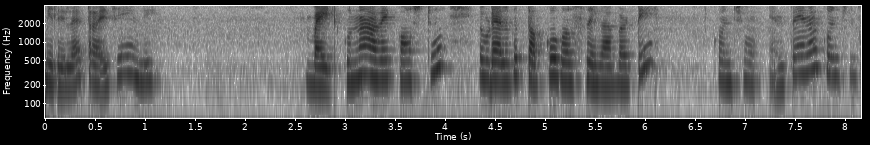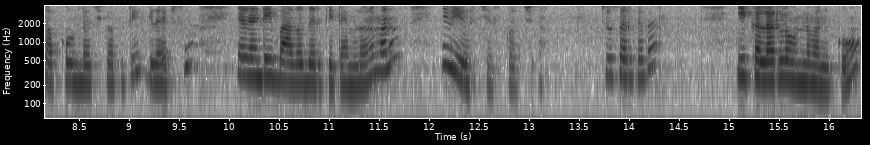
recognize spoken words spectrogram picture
మీరు ఇలా ట్రై చేయండి. బయటకున్న అవే కాస్ట్ ఇప్పుడు ఎలాగో తక్కువగా వస్తాయి కాబట్టి కొంచెం ఎంతైనా కొంచెం తక్కువ ఉండొచ్చు కాబట్టి గ్రేప్స్ ఇలాంటివి బాగా దొరికే టైంలోనే మనం ఇవి యూస్ చేసుకోవచ్చు. చూసారు కదా? ఈ కలర్లో ఉన్నవనుకో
